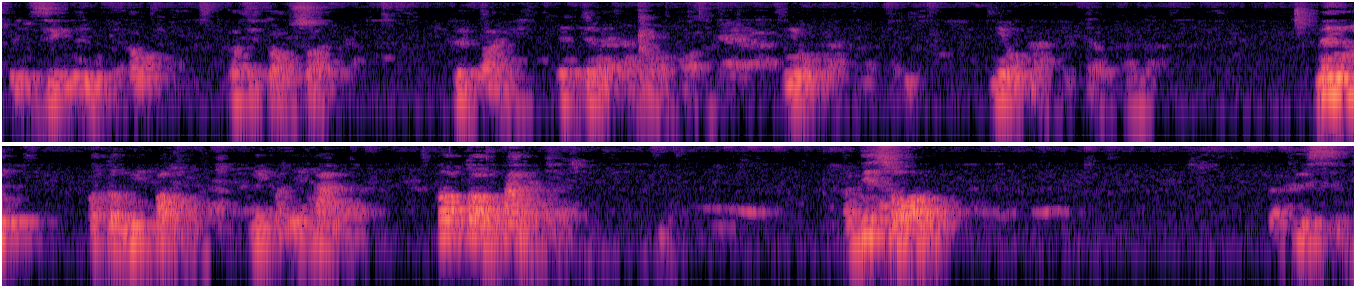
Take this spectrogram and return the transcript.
เป็นสิ่งหนึ่งที่เขาเขาสิดต้อสอนกันคือว่าเฮ็ดจังไดอันนั้นอมีโอกาสมีโอกาสที่จะทำได้หนึ่งเขาต้องมีเป้ามีปณิธานเขาต้องตั้งใจ อันที่สองก็คือศีล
